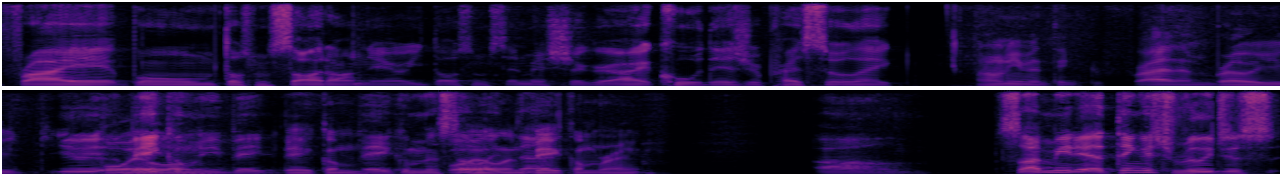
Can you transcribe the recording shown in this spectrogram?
fry it, boom, throw some salt on there. You throw some cinnamon sugar. All right, cool. There's your pretzel. Like I don't even think you fry them, bro. You you boil bake them, 'em, you bake bake them, bake them and stuff boil like and that. bake them, right? Um, so I mean, I think it's really just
